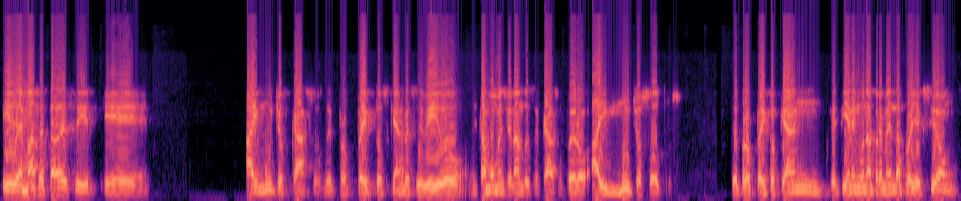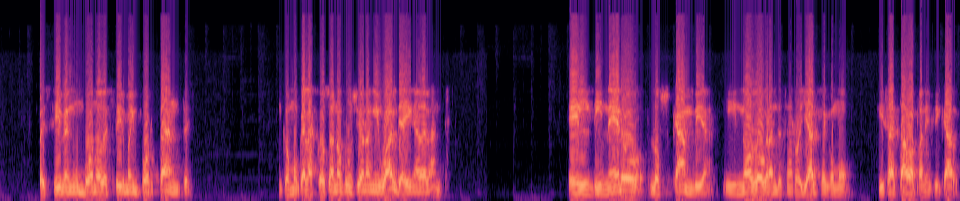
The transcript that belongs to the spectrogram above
Y además está decir que hay muchos casos de prospectos que han recibido, estamos mencionando ese caso, pero hay muchos otros de prospectos que han que tienen una tremenda proyección, reciben un bono de firma importante y como que las cosas no funcionan igual de ahí en adelante. El dinero los cambia y no logran desarrollarse como quizá estaba planificado.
